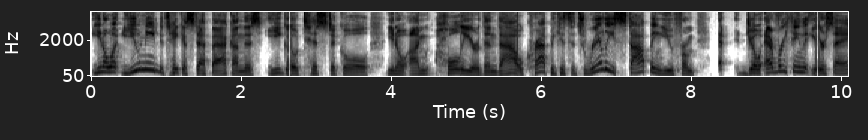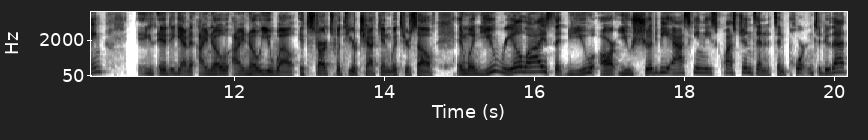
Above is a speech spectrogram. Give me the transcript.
You know what? You need to take a step back on this egotistical, you know, I'm holier than thou crap because it's really stopping you from eh, Joe. Everything that you're saying it, again i know i know you well. It starts with your check-in with yourself. And when you realize that you are you should be asking these questions and it's important to do that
